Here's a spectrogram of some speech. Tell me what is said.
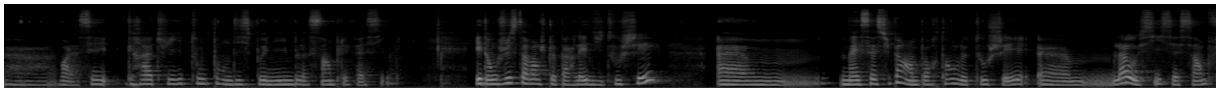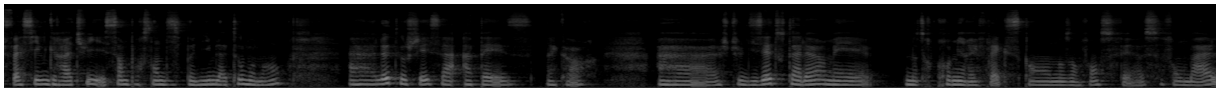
euh, voilà, c'est gratuit, tout le temps disponible, simple et facile. Et donc juste avant, je te parlais du toucher. Euh, mais c'est super important le toucher. Euh, là aussi, c'est simple, facile, gratuit et 100% disponible à tout moment. le toucher, ça apaise, d'accord? Je te le disais tout à l'heure, mais notre premier réflexe quand nos enfants se, se font mal,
